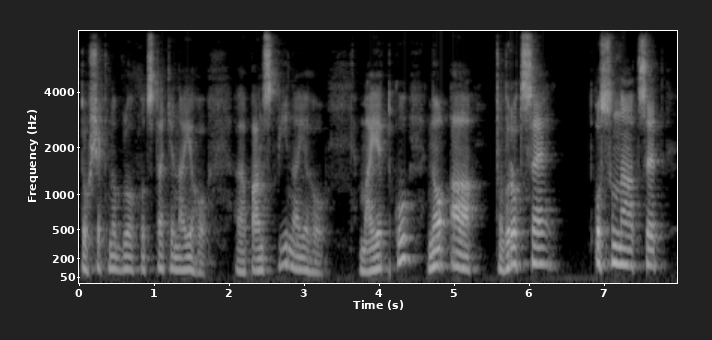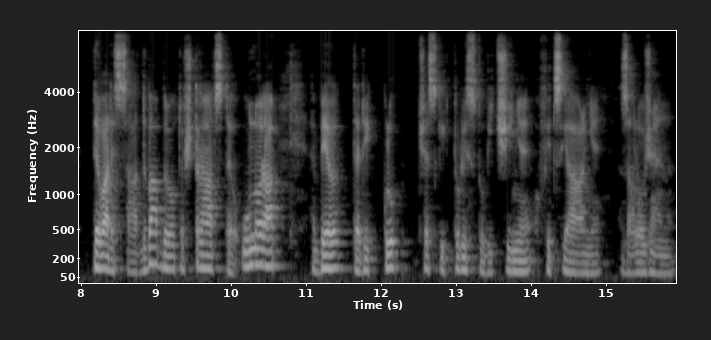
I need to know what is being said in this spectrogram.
to všechno bylo v podstatě na jeho eh, panství, na jeho majetku. No a v roce 1892, bylo to 14. února, byl tedy klub českých turistů v Číně oficiálně založen.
